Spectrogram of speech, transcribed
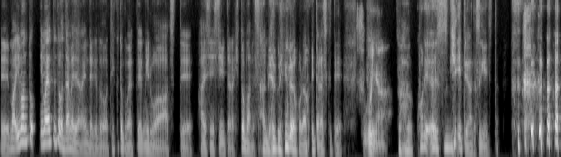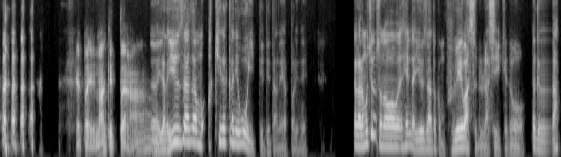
えー、まあ今のと、今やってるとこダメじゃないんだけど、TikTok もやってみるわ、つって配信してみたら、一晩で300人ぐらいフォロワーがいたらしくて。すごいな。これ、えー、すげえってなんかすげえって言った。やっぱりマーケットやな。うん、だからユーザーがもう明らかに多いって言ってたね、やっぱりね。だからもちろんその変なユーザーとかも増えはするらしいけど、だけど圧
